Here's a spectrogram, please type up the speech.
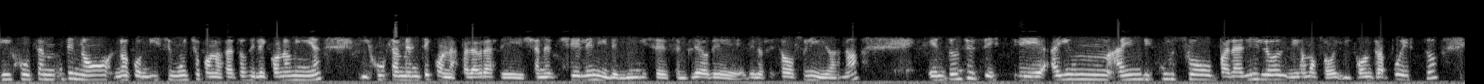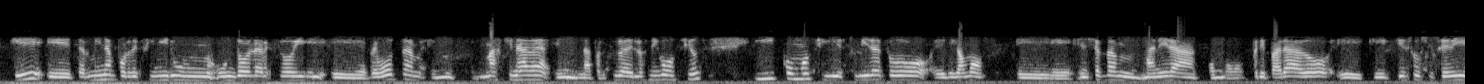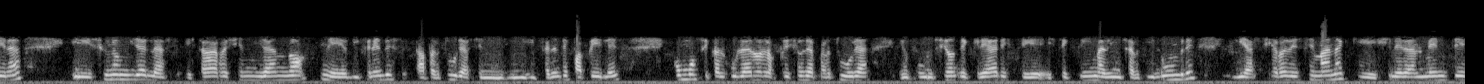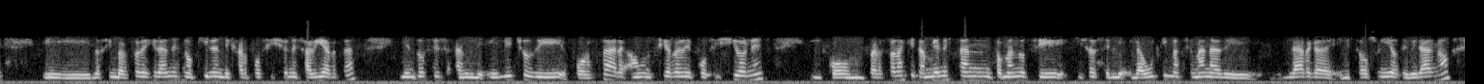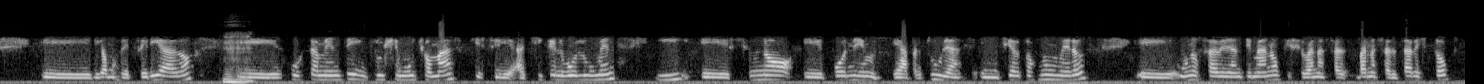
que justamente no no condice mucho con los datos de la economía y justamente con las palabras de Janet Yellen y del índice de desempleo de, de los Estados Unidos, ¿no? Entonces, este, hay un hay un discurso paralelo, digamos, y contrapuesto que eh, termina por definir un, dólar que hoy eh, rebota más que nada en la apertura de los negocios y como si estuviera todo, eh, digamos, eh, en cierta manera como preparado eh, que, que eso sucediera. Eh, si uno mira las, estaba recién mirando diferentes aperturas en diferentes papeles, cómo se calcularon los precios de apertura en función de crear este, este clima de incertidumbre y a cierre de semana que generalmente eh, los inversores grandes no quieren dejar posiciones abiertas y entonces el hecho de forzar a un cierre de posiciones y con personas que también están tomándose quizás el- la última semana de larga en Estados Unidos de verano, eh, digamos de feriado, eh, justamente incluye mucho más que se achique el volumen y eh, si uno eh, pone eh, aperturas en ciertos números, eh, uno sabe de antemano que se van a sal- van a saltar stops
